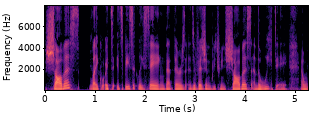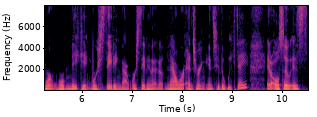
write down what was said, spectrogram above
Shabbos like it's it's basically saying that there's a division between Shabbos and the weekday, and we're we're making we're stating that we're stating that now we're entering into the weekday. It also is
